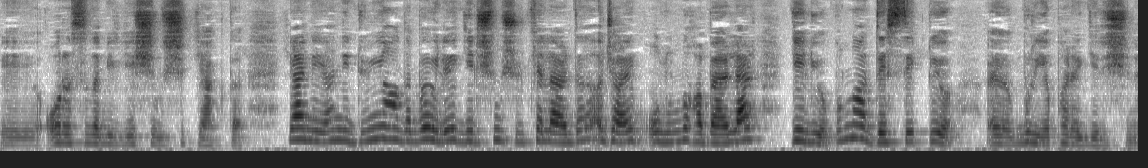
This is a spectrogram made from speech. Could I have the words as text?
e, orası da bir yeşil ışık yaktı. Yani hani dünyada böyle gelişmiş ülkelerde acayip olumlu haberler geliyor. Bunlar destekliyor e, buraya para girişini.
